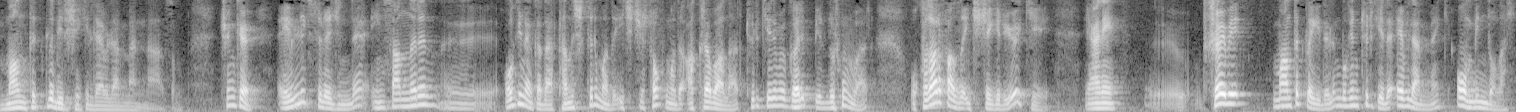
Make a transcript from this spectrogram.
mantıklı bir şekilde evlenmen lazım. Çünkü evlilik sürecinde insanların e, o güne kadar tanıştırmadığı, iç içe sokmadığı akrabalar, Türkiye'de böyle garip bir durum var. O kadar fazla iç içe giriyor ki yani e, şöyle bir mantıkla gidelim. Bugün Türkiye'de evlenmek 10 bin dolar.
